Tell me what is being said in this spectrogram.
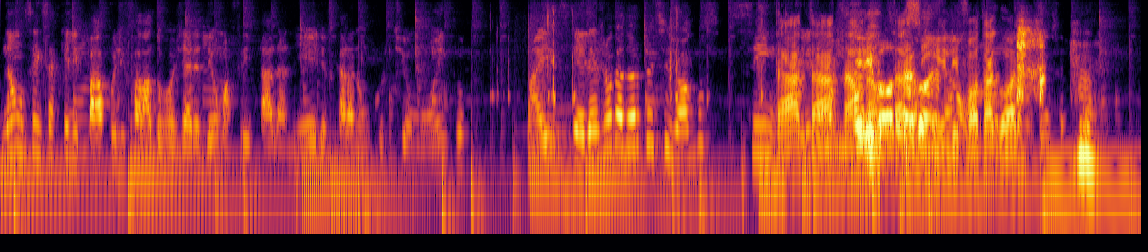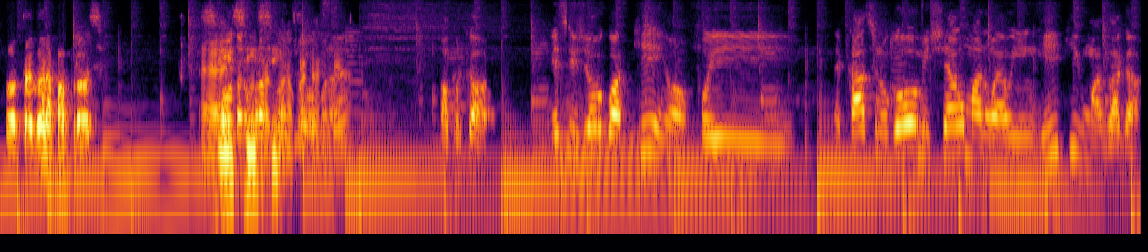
Não sei se aquele papo de falar do Rogério deu uma fritada nele, os caras não curtiam muito, mas ele é jogador pra esses jogos, sim. Tá, Ele tá, machucado, não, Ele não, volta tá agora. sim, ele Não, volta não, agora. Volta agora pra próxima. É, Sim, volta sim, sim. jogo, né? Ó, porque, ó, esse jogo aqui, ó, foi É Cássio no gol, Michel, Manuel e Henrique, uma zaga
